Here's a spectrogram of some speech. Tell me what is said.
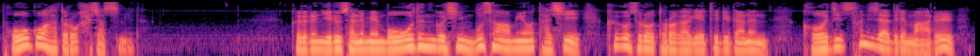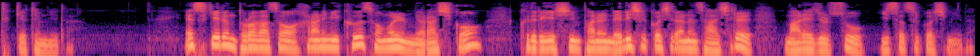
보고하도록 하셨습니다. 그들은 예루살렘의 모든 것이 무사하며 다시 그곳으로 돌아가게 되리라는 거짓 선지자들의 말을 듣게 됩니다. 에스겔은 돌아가서 하나님이 그 성을 멸하시고 그들에게 심판을 내리실 것이라는 사실을 말해줄 수 있었을 것입니다.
